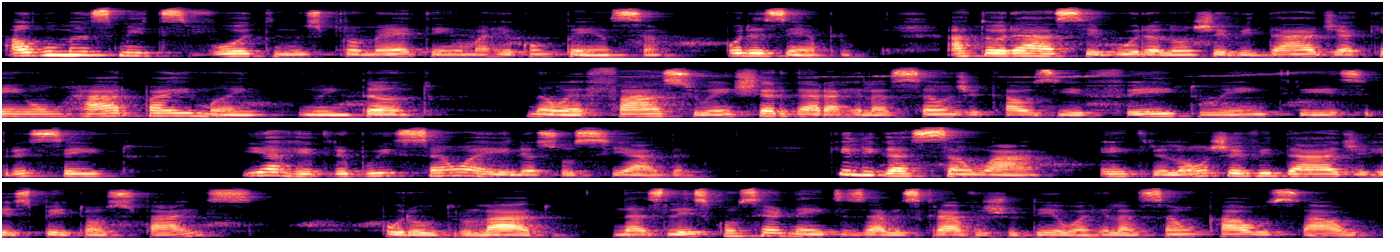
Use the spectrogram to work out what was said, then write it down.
Algumas mitzvot nos prometem uma recompensa. Por exemplo, a Torá assegura longevidade a quem honrar pai e mãe. No entanto, não é fácil enxergar a relação de causa e efeito entre esse preceito e a retribuição a ele associada. Que ligação há entre longevidade e respeito aos pais? Por outro lado, nas leis concernentes ao escravo judeu, a relação causal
